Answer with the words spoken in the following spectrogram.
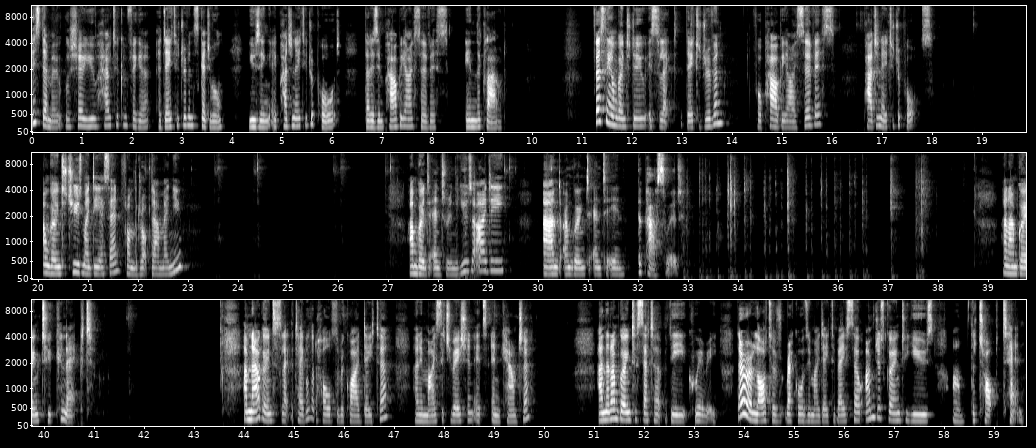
This demo will show you how to configure a data-driven schedule using a paginated report that is in Power BI service in the cloud. First thing I'm going to do is select data-driven for Power BI service, paginated reports. I'm going to choose my DSN from the drop-down menu. I'm going to enter in the user ID and I'm going to enter in the password. And I'm going to connect. I'm now going to select the table that holds the required data. And in my situation, it's encounter. And then I'm going to set up the query. There are a lot of records in my database, so I'm just going to use um, the top 10.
